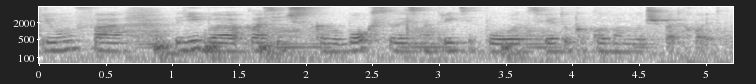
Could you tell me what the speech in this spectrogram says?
Триумфа, либо классического бокса, и смотрите по цвету, какой вам лучше подходит.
